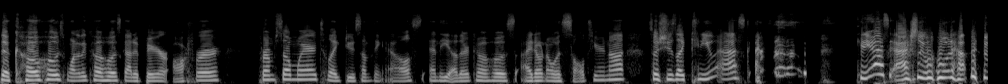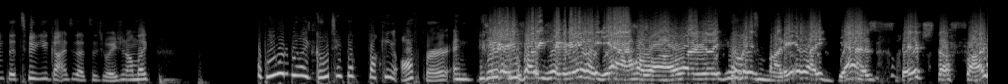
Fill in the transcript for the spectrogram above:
the co-host one of the co-hosts got a bigger offer from somewhere to like do something else and the other co-host i don't know was salty or not. So she's like can you ask can you ask ashley what would happen if the two of you got into that situation? I'm like we would be like go take the fucking offer and Dude, are you fucking kidding me? Like, yeah, hello. Be like, you make money? Like, yes, bitch, the fuck?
